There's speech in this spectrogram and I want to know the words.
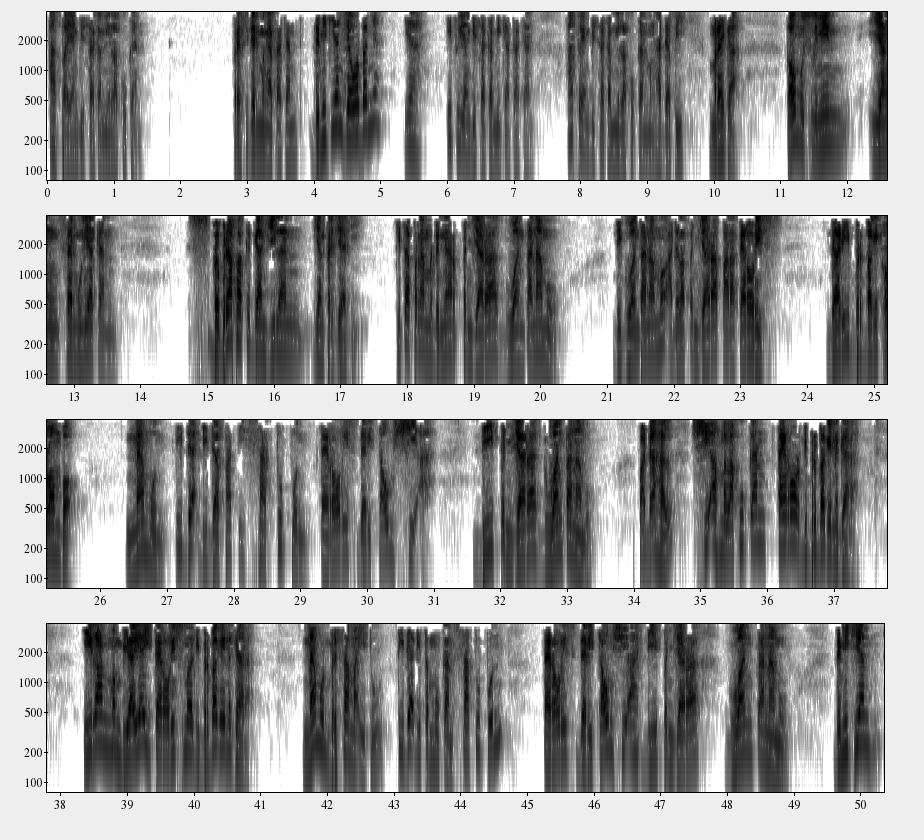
apa yang bisa kami lakukan? Presiden mengatakan, demikian jawabannya? Ya, itu yang bisa kami katakan. Apa yang bisa kami lakukan menghadapi mereka? Kaum muslimin yang saya muliakan, beberapa keganjilan yang terjadi. Kita pernah mendengar penjara Guantanamo. Di Guantanamo adalah penjara para teroris dari berbagai kelompok. Namun tidak didapati satupun teroris dari kaum Syiah di penjara Guantanamo. Padahal Syiah melakukan teror di berbagai negara. Iran membiayai terorisme di berbagai negara. Namun bersama itu tidak ditemukan satupun teroris dari kaum Syiah di penjara Guantanamo. Demikian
